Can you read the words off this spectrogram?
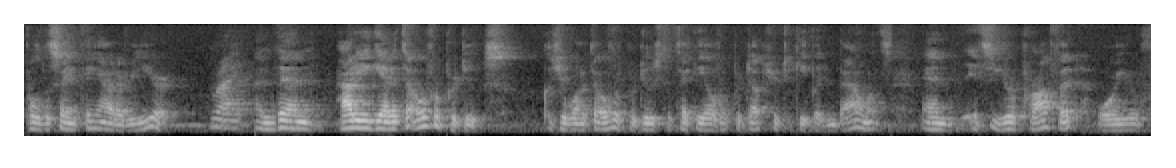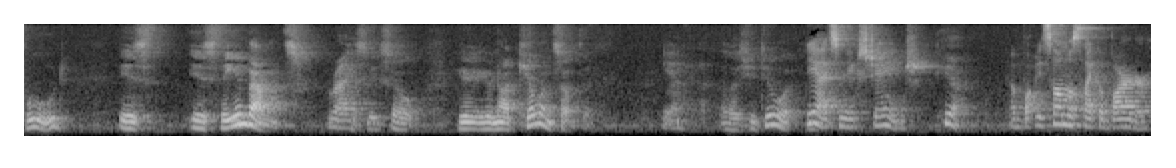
pull the same thing out every year. Right, And then how do you get it to overproduce? Because you want it to overproduce to take the overproduction to keep it in balance. And it's your profit or your food is is the imbalance. right, see, so you're you're not killing something. Unless you do it. Yeah, it's an exchange. Yeah, A bar- It's almost like a barter.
